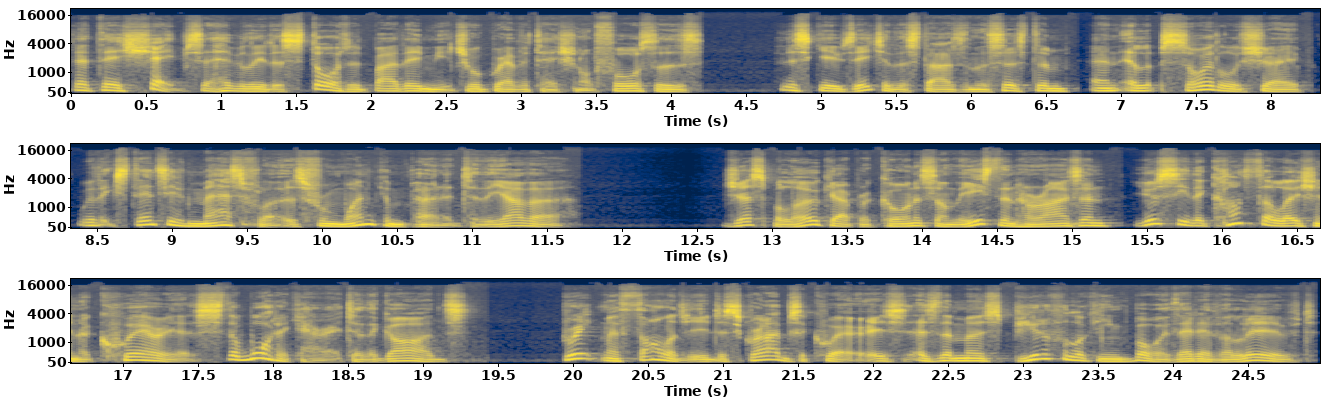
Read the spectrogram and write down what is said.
that their shapes are heavily distorted by their mutual gravitational forces. This gives each of the stars in the system an ellipsoidal shape with extensive mass flows from one component to the other. Just below Capricornus on the eastern horizon, you'll see the constellation Aquarius, the water carrier to the gods. Greek mythology describes Aquarius as the most beautiful looking boy that ever lived,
